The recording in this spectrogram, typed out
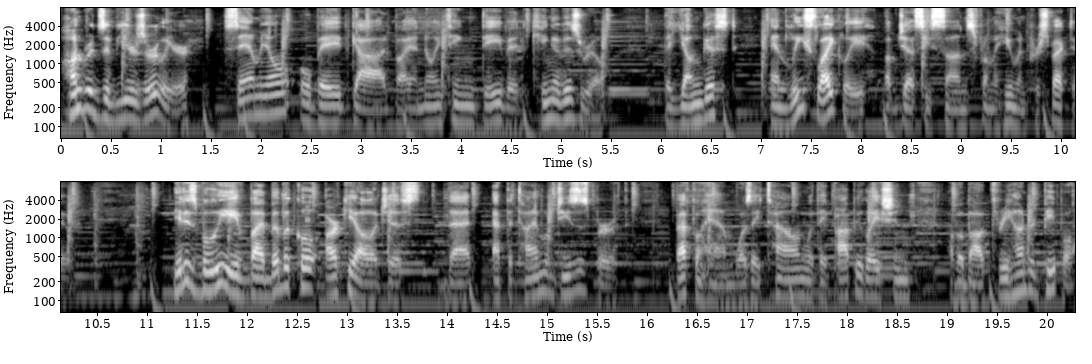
hundreds of years earlier, Samuel obeyed God by anointing David king of Israel, the youngest and least likely of Jesse's sons from a human perspective. It is believed by biblical archaeologists that at the time of Jesus' birth, Bethlehem was a town with a population of about 300 people.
